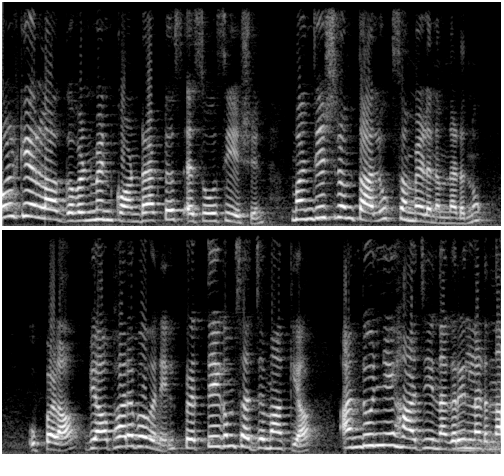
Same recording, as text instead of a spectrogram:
All Kerala government contractors association Manjeshwaram taluk സമ്മേളനം നടന്നു. ഉപ്പള വ്യാപാര ഭവനിൽ പ്രത്യേകം സജ്ജമാക്കിയ അന്തൂഞ്ഞി ഹാജി നഗറിൽ നടന്ന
